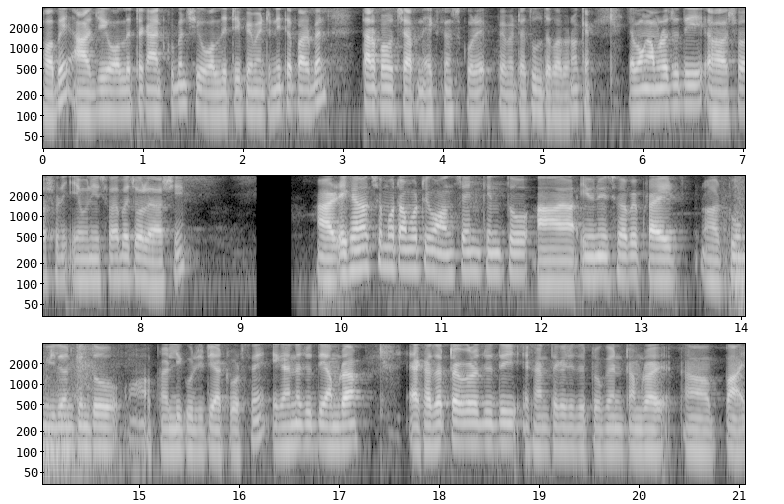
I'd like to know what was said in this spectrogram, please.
হবে। আর যে ওয়ালেটটা কানেক্ট করবেন, সেই ওয়ালেটে পেমেন্টটা নিতে পারবেন। তারপর হচ্ছে আপনি এক্সচেঞ্জ করে পেমেন্টটা তুলতে পারবেন ওকে এবং আমরা যদি সরাসরি ইউনিসওয়াবে চলে আসি আর এখানে হচ্ছে মোটামুটি ওয়ান অনসাইন কিন্তু ইউনিসেফে প্রায় টু মিলিয়ন কিন্তু আপনার লিকুইডিটি অ্যাড করছে এখানে যদি আমরা এক হাজার টাকা করে যদি এখান থেকে যদি টোকেনটা আমরা পাই,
